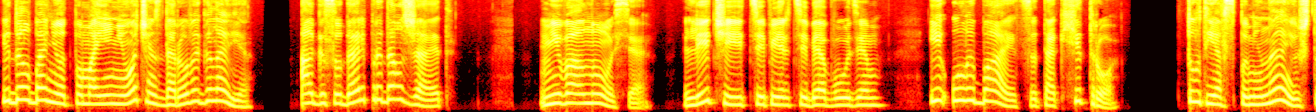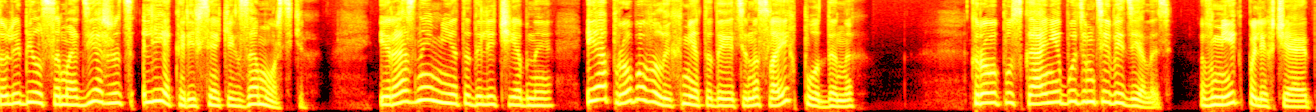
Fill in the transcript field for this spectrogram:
И долбанет по моей не очень здоровой голове. А государь продолжает. «Не волнуйся, лечить теперь тебя будем». И улыбается так хитро. Тут я вспоминаю, что любил самодержец лекарей всяких заморских. И разные методы лечебные, и опробовал их методы эти на своих подданных. «Кровопускание будем тебе делать. в миг полегчает»,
